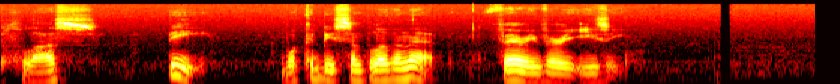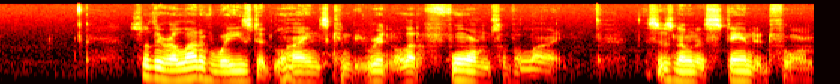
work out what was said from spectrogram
plus b. What could be simpler than that? Very, very easy. So there are a lot of ways that lines can be written, a lot of forms of a line. This is known as standard form.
